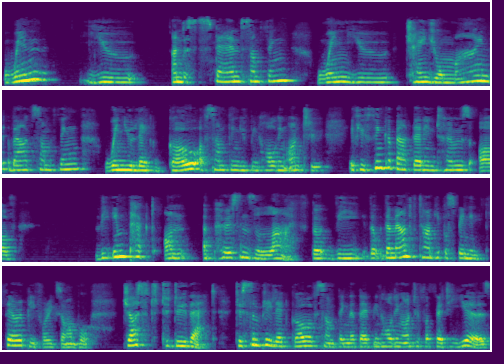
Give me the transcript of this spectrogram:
when you understand something, when you change your mind about something, when you let go of something you've been holding on to, if you think about that in terms of the impact on a person's life, the, the, the, the, amount of time people spend in therapy, for example, just to do that, to simply let go of something that they've been holding on to for 30 years,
